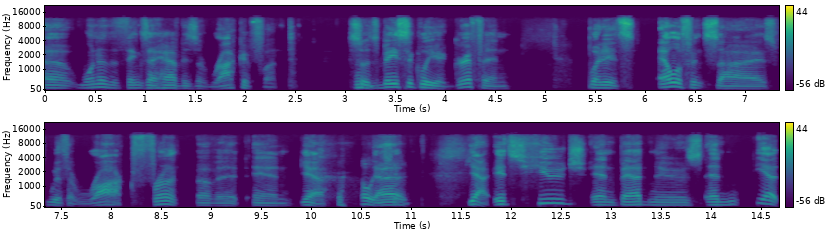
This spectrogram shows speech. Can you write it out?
uh, one of the things I have is a rocket fund. So Hmm. it's basically a griffin, but it's elephant size with a rock front of it. And yeah, Holy That- shit. yeah, it's huge and bad news. And yeah,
